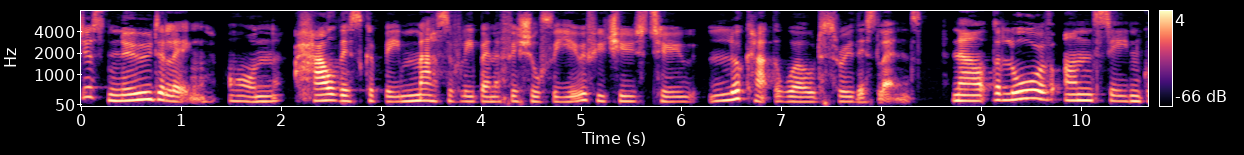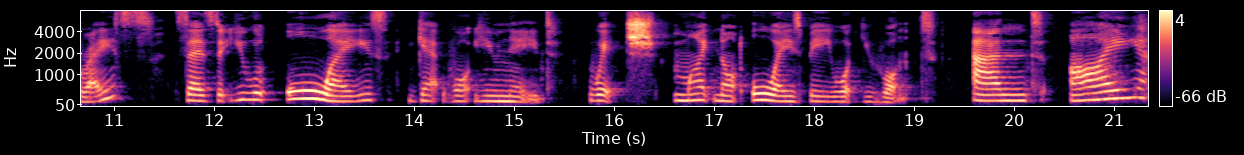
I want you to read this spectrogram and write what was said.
just noodling on how this could be massively beneficial for you if you choose to look at the world through this lens. Now, the law of unseen grace says that you will always get what you need, which might not always be what you want. And I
